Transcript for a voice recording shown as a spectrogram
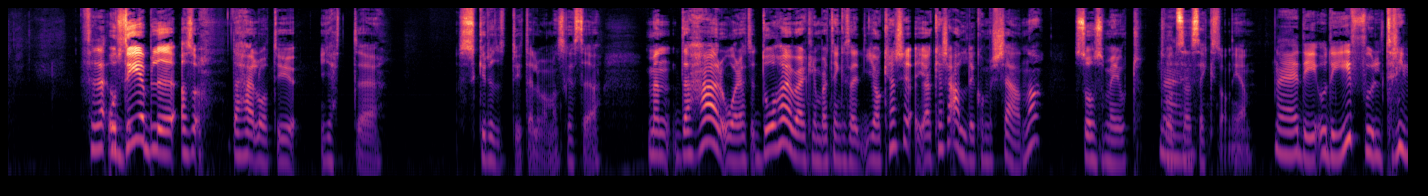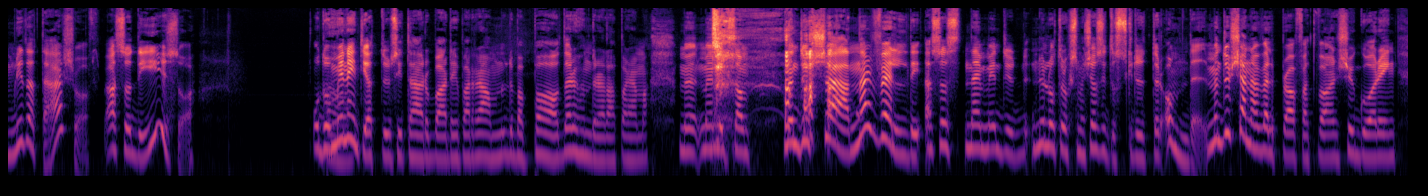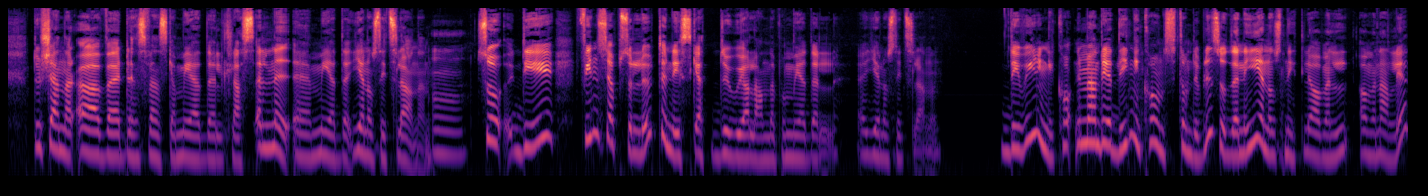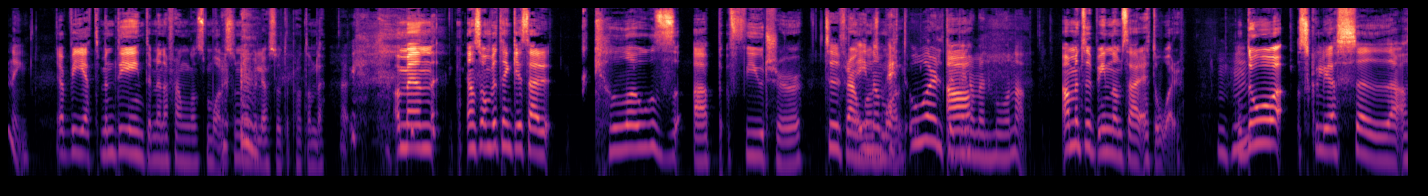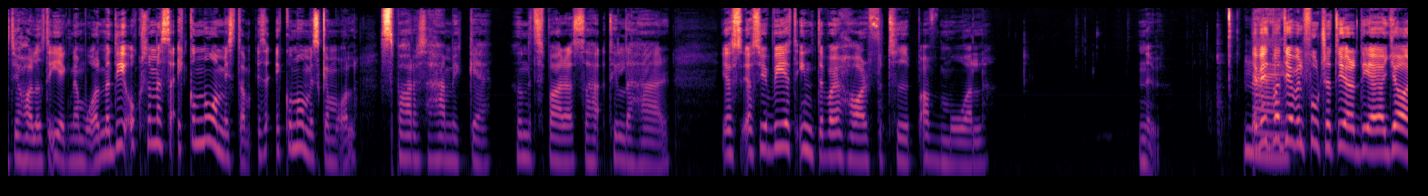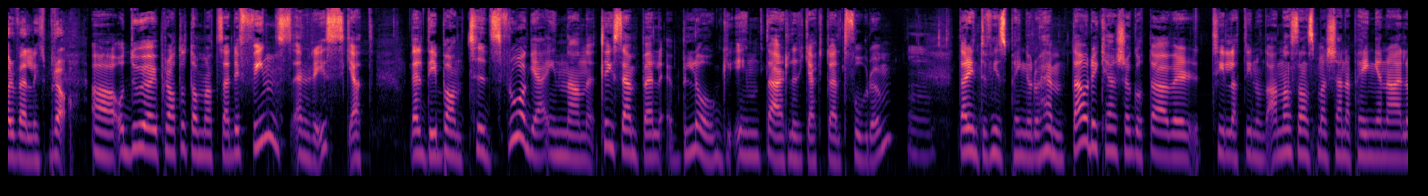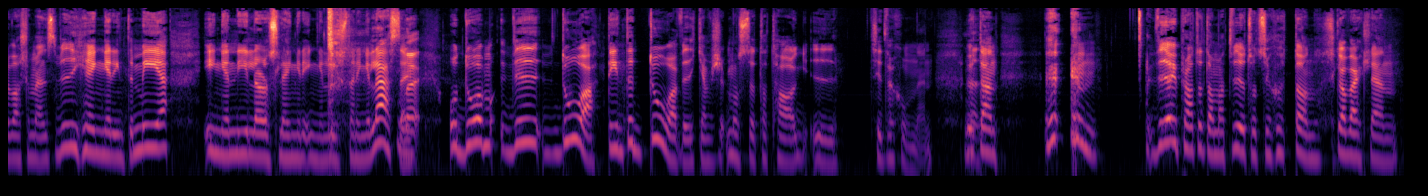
För, Och det blir, alltså det här låter ju jätteskrytigt eller vad man ska säga. Men det här året, då har jag verkligen börjat tänka så här, jag kanske, jag kanske aldrig kommer tjäna så som jag gjort Nej. 2016 igen. Nej, det, och det är fullt rimligt att det är så. Alltså det är ju så. Och då menar inte jag att du sitter här och bara, det bara ramlar, du bara badar hundralappar hemma. Men, men, liksom, men du tjänar väldigt, alltså, nej men du, nu låter det också som att jag sitter och skryter om dig. Men du tjänar väldigt bra för att vara en 20-åring. Du tjänar över den svenska medelklass, eller nej, eh, med, genomsnittslönen. Så det finns ju absolut en risk att du och jag landar på medel, eh, genomsnittslönen. Det är, väl inget, men det, det är inget konstigt om det blir så, den är genomsnittlig av en, av en anledning. Jag vet men det är inte mina framgångsmål så nu vill jag sluta prata om det. Men alltså, om vi tänker så här close up future Typ inom ett år eller typ Ja. inom en månad. Ja men typ inom så här ett år. Mhm. Och då skulle jag säga att jag har lite egna mål men det är också mest ekonomiska, ekonomiska mål. Spara så här mycket, hunnit spara så här, till det här. Jag, alltså, jag vet inte vad jag har för typ av mål nu. Jag vet bara att jag vill fortsätta göra det jag gör väldigt bra. Ja, och du har ju pratat om att så här, det finns en risk att eller det är bara en tidsfråga innan till exempel blogg inte är ett lika aktuellt forum. Där det inte finns pengar att hämta och det kanske har gått över till att det är någon annanstans man tjänar pengarna eller vad som helst. Vi hänger inte med, ingen gillar oss längre, ingen lyssnar, ingen läser. Nej. Och då, vi, då, det är inte då vi kan, måste ta tag i situationen. Utan vi har ju pratat om att vi 2017 ska verkligen,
